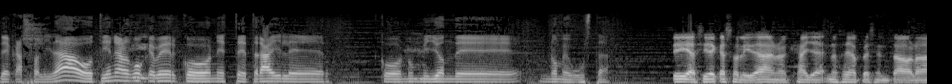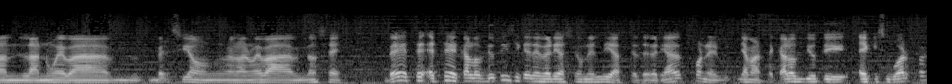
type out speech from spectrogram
de casualidad o tiene algo Sí. que ver con este tráiler con un millón de no me gusta? Sí, así de casualidad, no es que haya, no se haya presentado ahora la nueva versión, la nueva, no sé. ¿Ves? Este, este Call of Duty sí que debería ser un access, debería poner, llamarse Call of Duty X Warfare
